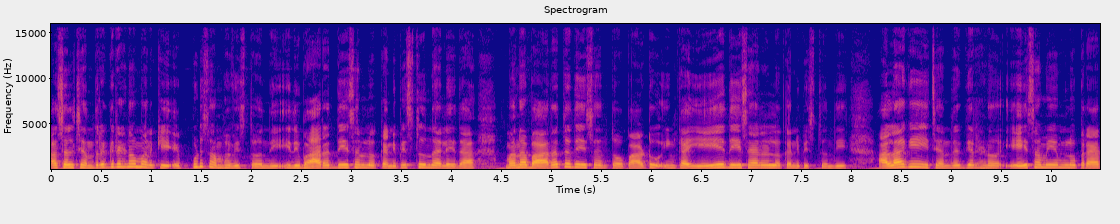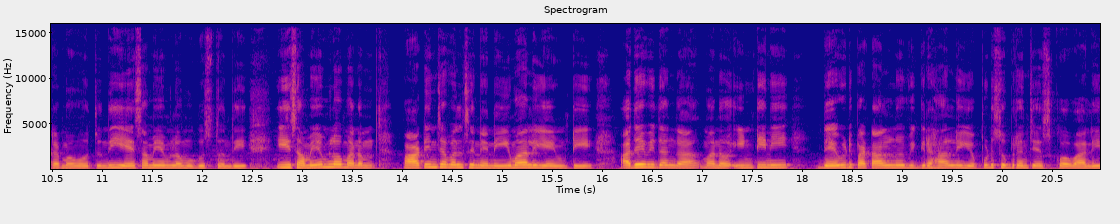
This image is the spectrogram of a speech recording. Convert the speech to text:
అసలు చంద్రగ్రహణం మనకి ఎప్పుడు సంభవిస్తోంది? ఇది భారతదేశంలో కనిపిస్తుందా లేదా? మన భారతదేశంతో పాటు ఇంకా ఏ ఏ దేశాలలో కనిపిస్తుంది? అలాగే ఈ చంద్రగ్రహణం ఏ సమయంలో ప్రారంభమవుతుంది? ఏ సమయంలో ముగుస్తుంది? ఈ సమయంలో మనం పాటించవలసిన నియమాలు ఏమిటి? అదేవిధంగా మనం ఇంటిని దేవుడి పటాలను విగ్రహాలను ఎప్పుడు శుభ్రం చేసుకోవాలి?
